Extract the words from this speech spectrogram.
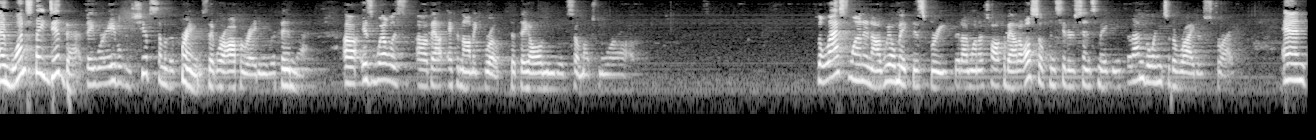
And once they did that, they were able to shift some of the frames that were operating within that uh, as well as uh, about economic growth that they all needed so much more of. The last one, and I will make this brief, that I want to talk about also considers sense making, but I'm going to the writer's strike. And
